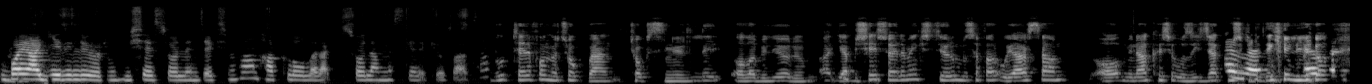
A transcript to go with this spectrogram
bayağı geriliyorum bir şey söylenecek şimdi falan haklı olarak söylenmesi gerekiyor zaten. Bu telefonla çok ben çok sinirli olabiliyorum. Ya bir şey söylemek istiyorum bu sefer uyarsam o münakaşa uzayacakmış evet, gibi de geliyor. Evet.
